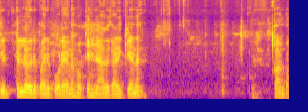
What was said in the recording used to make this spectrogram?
കിട്ടില്ല ഒരു പരിപ്പോടെയാണ് ഓക്കെ ഞാനത് കഴിക്കുകയാണ്. കണ്ടോ?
